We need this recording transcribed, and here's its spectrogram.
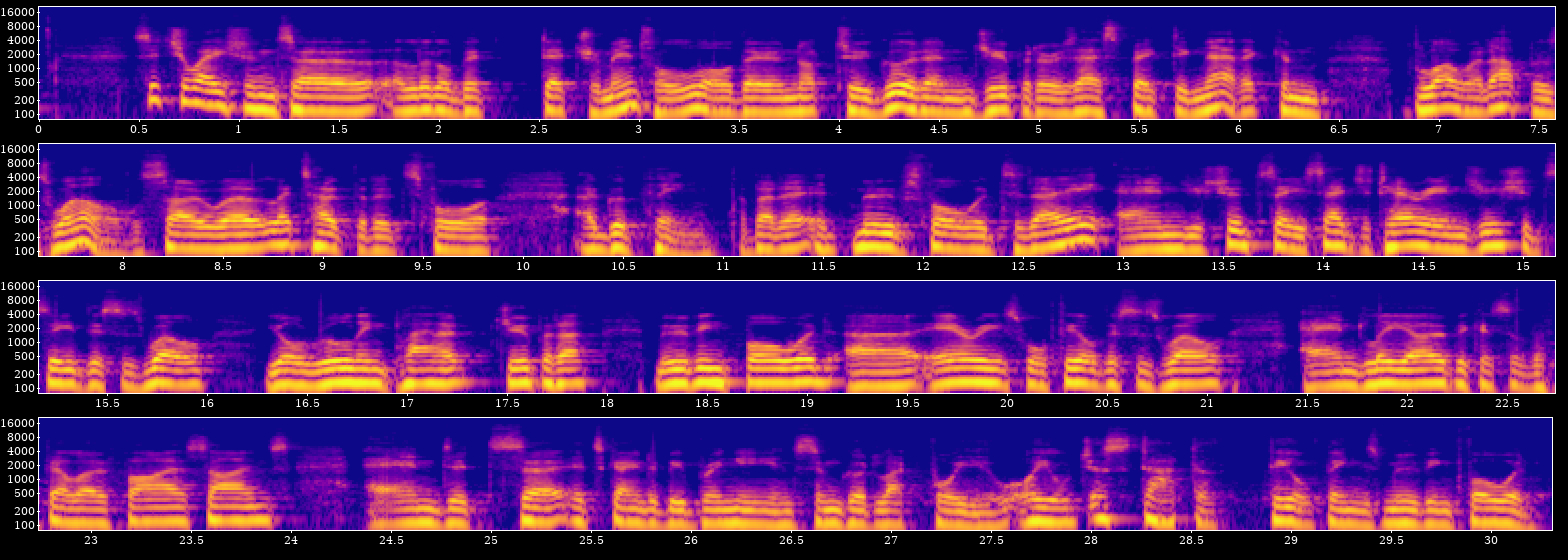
situations are a little bit detrimental or they're not too good and Jupiter is aspecting that, it can blow it up as well. So uh, let's hope that it's for a good thing. But it moves forward today and you should see, Sagittarians, you should see this as well. Your ruling planet, Jupiter, moving forward. Uh, Aries will feel this as well and Leo because of the fellow fire signs. And it's, uh, it's going to be bringing in some good luck for you or you'll just start to feel things moving forward.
